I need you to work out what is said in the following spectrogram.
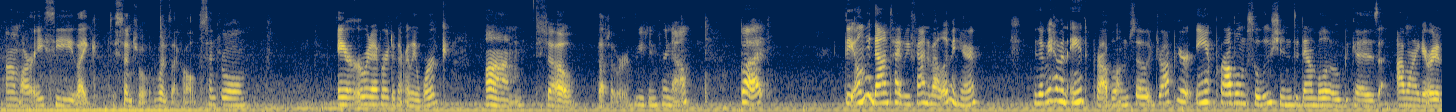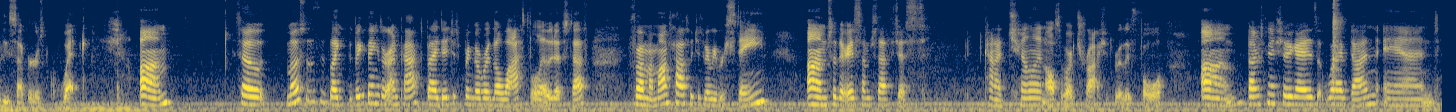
Um, our AC, like the central, what is that called? Central air or whatever, doesn't really work. Um, so that's what we're using for now. But the only downside we found about living here is that we have an ant problem. So drop your ant problem solutions down below because I want to get rid of these suckers quick. Um, so most of the, like the big things are unpacked, but I did just bring over the last load of stuff from my mom's house, which is where we were staying. Um, so there is some stuff just kind of chilling. Also, our trash is really full. Um, but I'm just gonna show you guys what I've done and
